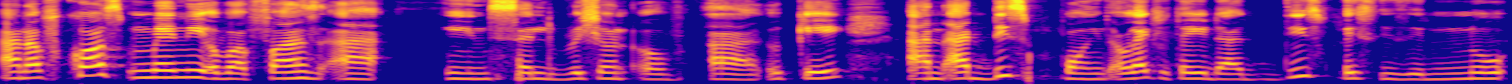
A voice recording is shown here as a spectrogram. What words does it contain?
And of course, many of our fans are in celebration of her, okay and at this point i would like to tell you that this place is a no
